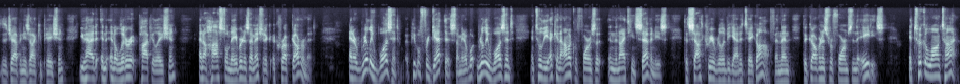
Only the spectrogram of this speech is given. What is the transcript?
the Japanese occupation. You had an, an, illiterate population and a hostile neighbor, and as I mentioned, a, a corrupt government. And it really wasn't. People forget this. I mean, it really wasn't until the economic reforms in the 1970s that South Korea really began to take off. And then the governance reforms in the 80s. It took a long time,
